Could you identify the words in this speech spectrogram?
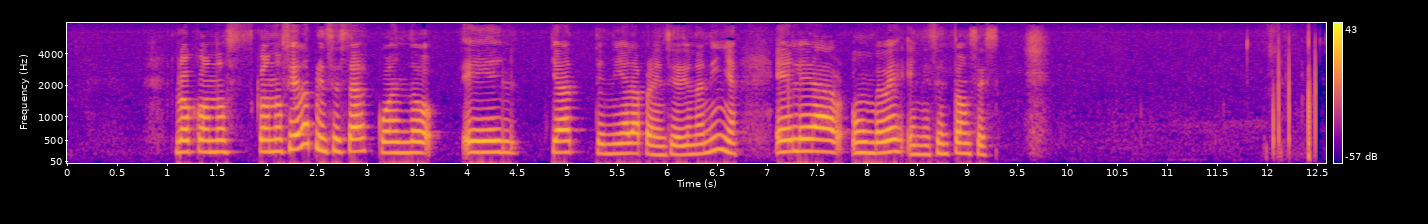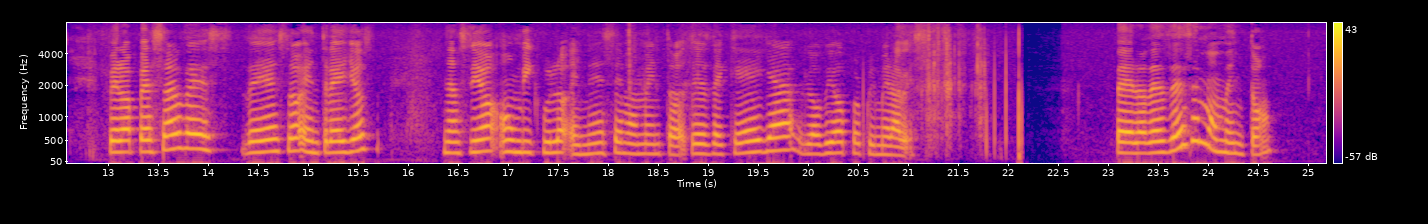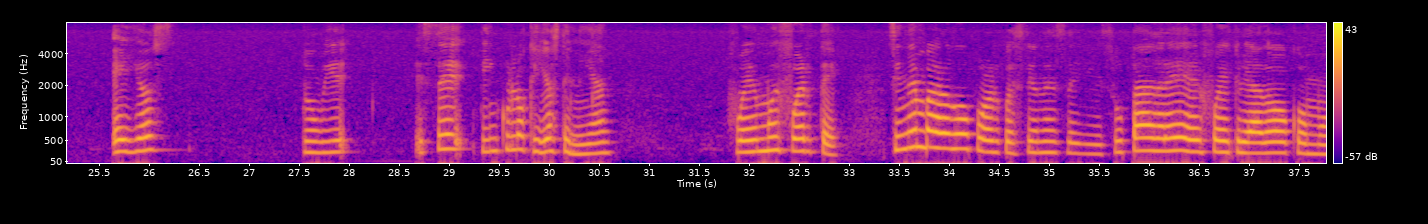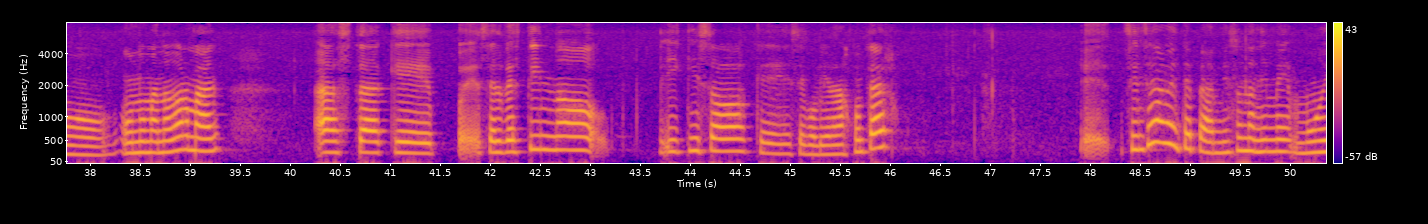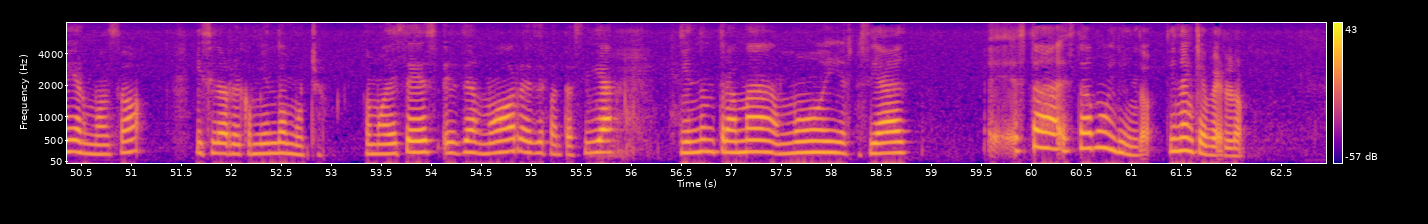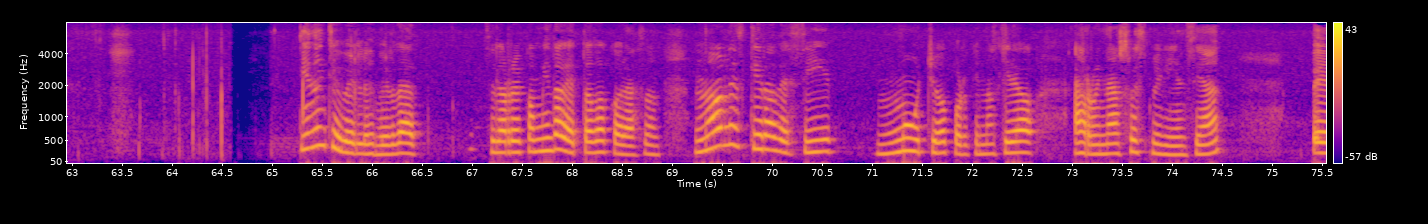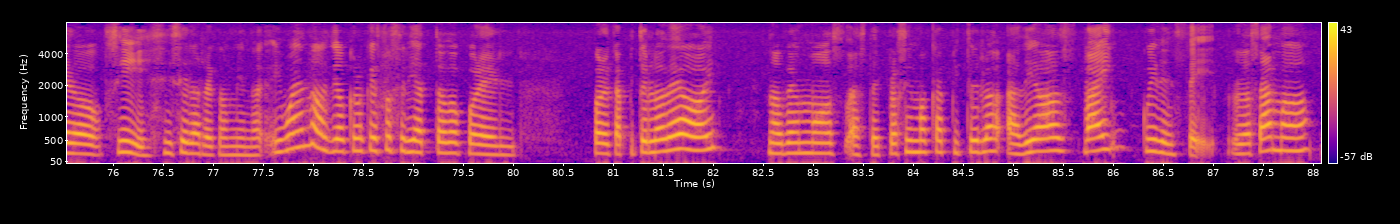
lo conoció a la princesa cuando él ya tenía la apariencia de una niña. Él era un bebé en ese entonces. Pero a pesar de, eso, entre ellos nació un vínculo en ese momento, desde que ella lo vio por primera vez. Pero desde ese momento, ellos tuvieron ese vínculo que ellos tenían fue muy fuerte sin embargo, por cuestiones de su padre, él fue criado como un humano normal hasta que pues el destino y quiso que se volvieran a juntar. Eh, sinceramente para mí es un anime muy hermoso y se lo recomiendo mucho. Como ese es, es de amor, es de fantasía, tiene un trama muy especial. Eh, está, está muy lindo, tienen que verlo. Tienen que verlo, en verdad. Se lo recomiendo de todo corazón. No les quiero decir mucho porque no quiero arruinar su experiencia. Pero sí, sí se lo recomiendo. Y bueno, yo creo que esto sería todo por el, por el capítulo de hoy. Nos vemos hasta el próximo capítulo. Adiós, bye, cuídense. Los amo.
